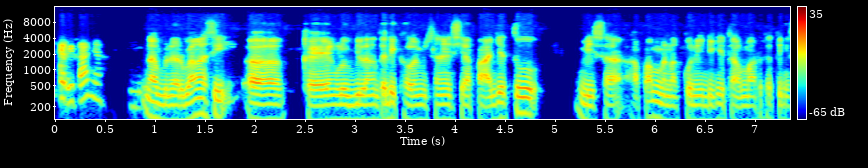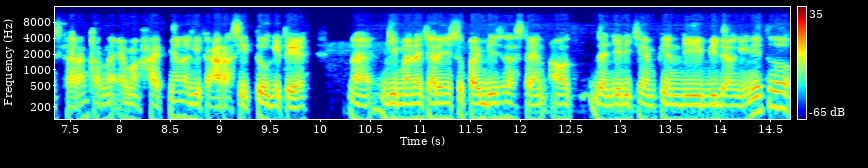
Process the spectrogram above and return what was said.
ceritanya nah benar banget sih uh, kayak yang lo bilang tadi kalau misalnya siapa aja tuh bisa apa menekuni digital marketing sekarang karena emang hype-nya lagi ke arah situ gitu ya. Nah, gimana caranya supaya bisa stand out dan jadi champion di bidang ini tuh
